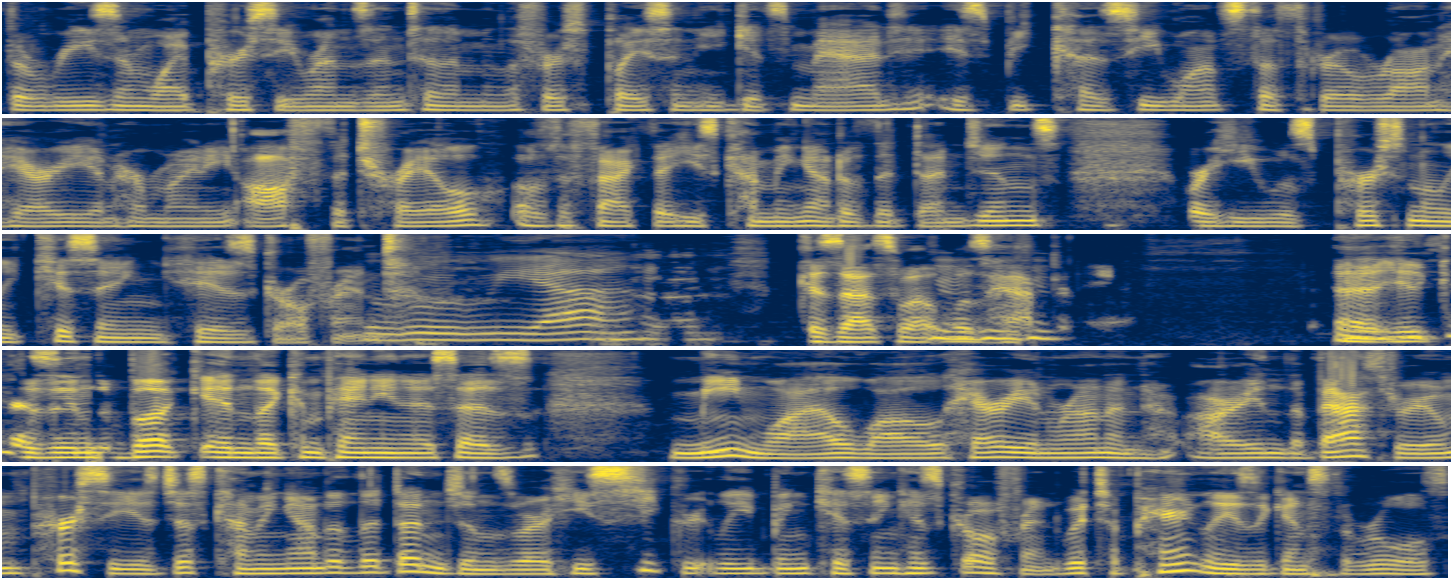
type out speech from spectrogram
the reason why Percy runs into them in the first place and he gets mad is because he wants to throw Ron, Harry, and Hermione off the trail of the fact that he's coming out of the dungeons where he was personally kissing his girlfriend. Ooh, yeah. Mm-hmm. Because that's what was mm-hmm. happening. Because uh, mm-hmm. in the book, in the companion, it says, Meanwhile, while Harry and Ron are in the bathroom, Percy is just coming out of the dungeons where he's secretly been kissing his girlfriend, which apparently is against the rules.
